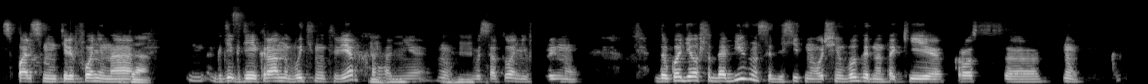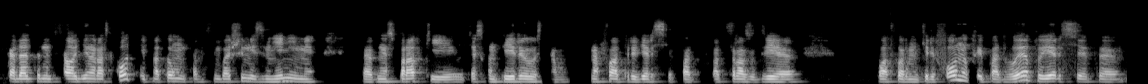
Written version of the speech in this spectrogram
с пальцем на телефоне, на, Да, где, где экран вытянут вверх, а Мгм, не ну, в высоту, а не в ширину. Другое дело, что для бизнеса действительно очень выгодно такие кросс, э, ну, когда ты написал один раз код, и потом там с небольшими изменениями э, внес справки, и у тебя скомпилировалось там на Flutter версии под, под сразу две платформы телефонов и под веб-версии. Это,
